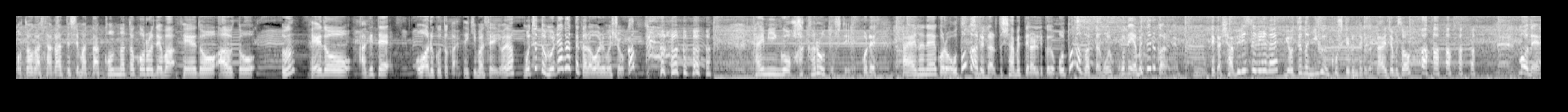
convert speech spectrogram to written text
音が下がってしまった。こんなところではフェードアウトうん？フェードを上げて終わることができませんよねもうちょっと盛り上がったから終わりましょうか。タイミングを測ろうとしている。これ大変だね。これ音があるからと喋ってられるけど音なかったらもうここでやめてるからね。うん。てか喋りすぎるね。予定の2分越してるんだけど大丈夫そう？もうね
